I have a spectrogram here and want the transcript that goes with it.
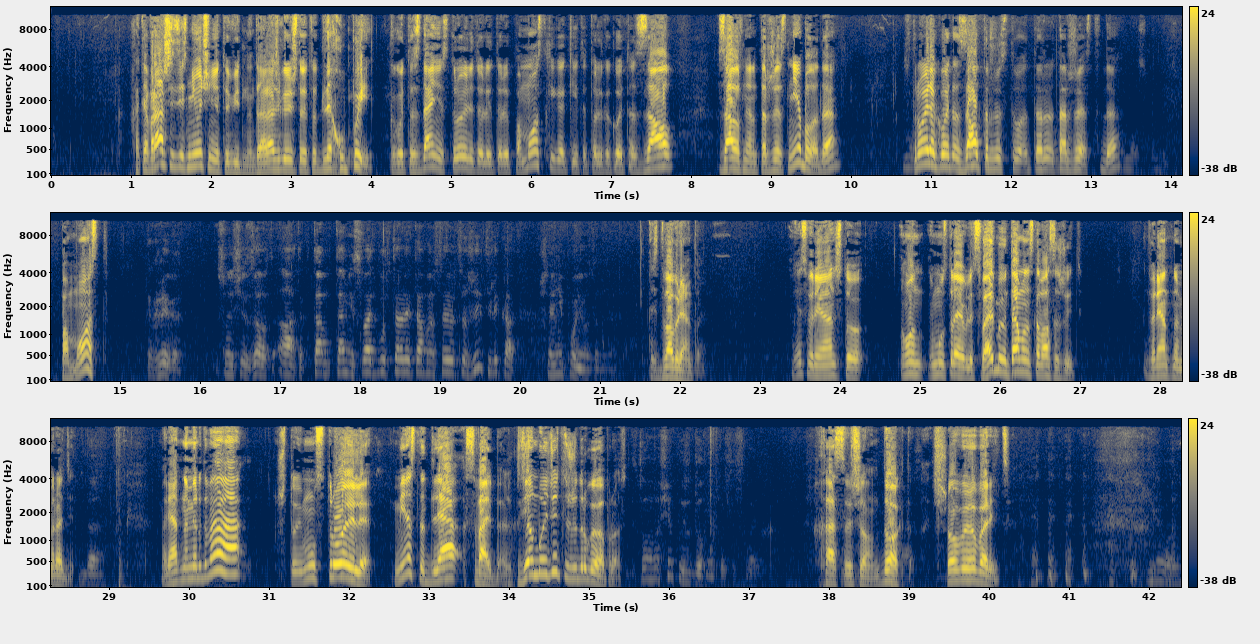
Хотя в Раши здесь не очень это видно. Да, Раши говорит, что это для хупы. Какое-то здание строили, то ли, то ли помостки какие-то, то ли какой-то зал. Залов, наверное, торжеств не было, да? Строили какой-то зал торжества, тор- торжеств, да? Помост? Грега, что значит зал? А, так там, там и свадьбу устраивали, там остается жить или как? Что я не понял тогда. Есть два варианта. Есть вариант, что он, ему устраивали свадьбу, и там он оставался жить. Вариант номер один. Да. Вариант номер два, что ему устроили место для свадьбы. Где он будет жить, уже другой вопрос. Он вообще пусть сдохнет после свадьбы. Хас вышел. Доктор, что вы говорите?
